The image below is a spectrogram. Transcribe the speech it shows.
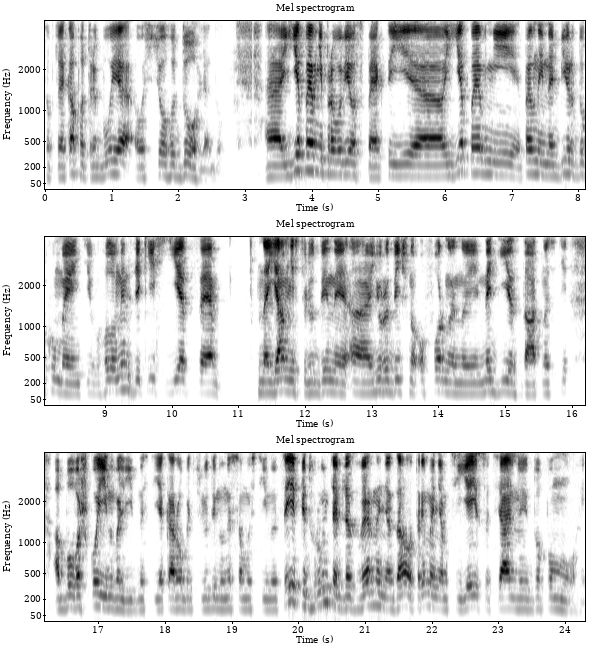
тобто яка потребує ось цього догляду. Е, Є певні правові аспекти, є, певні, певний набір документів, головним з яких є це наявність у людини е, юридично оформленої недієздатності або важкої інвалідності, яка робить цю людину не самостійною. Це є підґрунтя для звернення за отриманням цієї соціальної допомоги.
